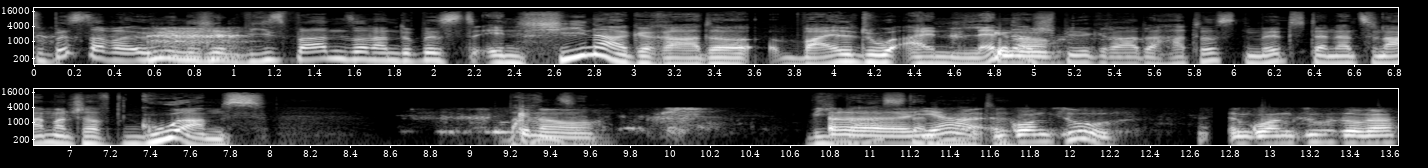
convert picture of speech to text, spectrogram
du bist aber irgendwie nicht in Wiesbaden, sondern du bist in China gerade, weil du ein Länderspiel gerade hattest mit der Nationalmannschaft Guams. Wahnsinn. Genau. Wie war es Äh, denn ja, heute? in Guangzhou. In Guangzhou sogar.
